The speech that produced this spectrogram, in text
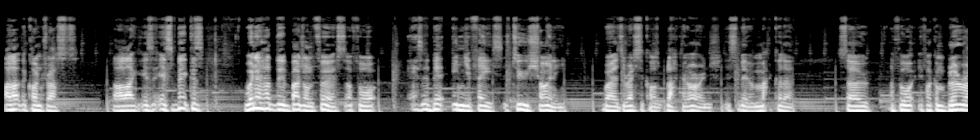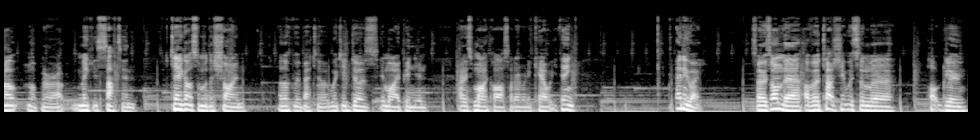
I like the contrast. I like it's, it's a bit because when I had the badge on first, I thought it's a bit in your face. It's too shiny. Whereas the rest of the car's black and orange. It's a bit of a matte colour. So I thought if I can blur out, not blur out, make it satin, take out some of the shine and look a bit better, which it does in my opinion. And it's my car, so I don't really care what you think. Anyway, so it's on there. I've attached it with some uh, hot glue,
